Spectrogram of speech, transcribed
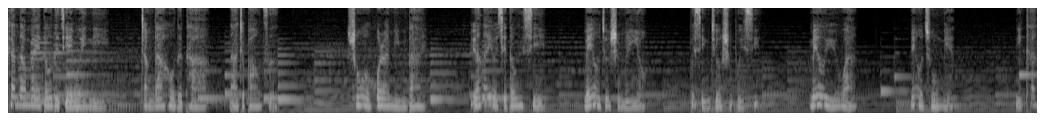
看到麦兜的结尾里，长大后的他拿着包子，说：“我忽然明白，原来有些东西，没有就是没有，不行就是不行，没有鱼丸，没有出面。你看，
